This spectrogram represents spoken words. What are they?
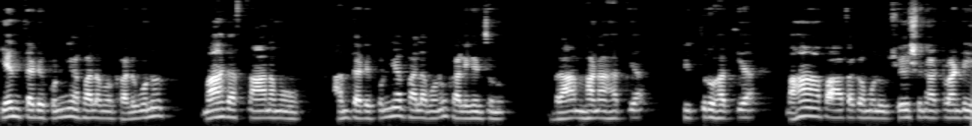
ఎంతటి పుణ్యఫలము కలుగును మాఘ స్నానము అంతటి పుణ్యఫలమును కలిగించును. బ్రాహ్మణ హత్య పితృహత్య మహాపాతకములు చేసినటువంటి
